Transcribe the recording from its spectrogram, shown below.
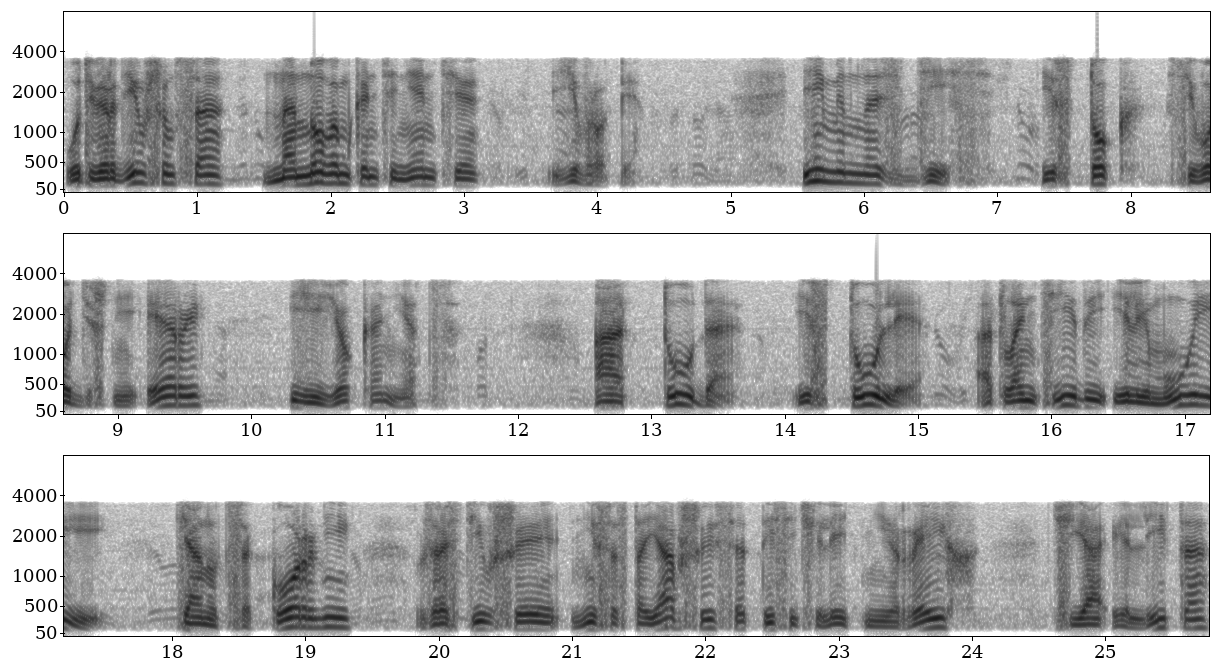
утвердившимся на новом континенте Европе. Именно здесь исток сегодняшней эры и ее конец. А оттуда, из Туле, Атлантиды и Лемурии, тянутся корни взрастившие несостоявшийся тысячелетний рейх, чья элита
